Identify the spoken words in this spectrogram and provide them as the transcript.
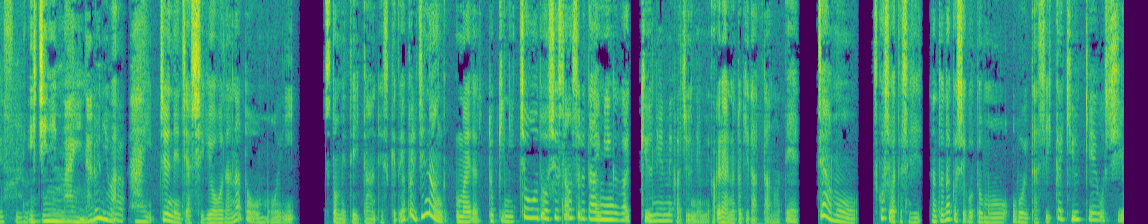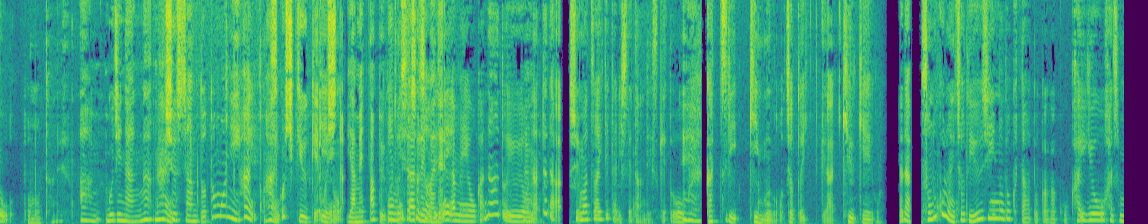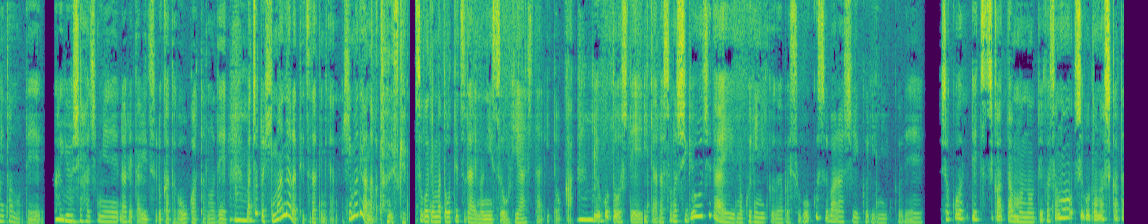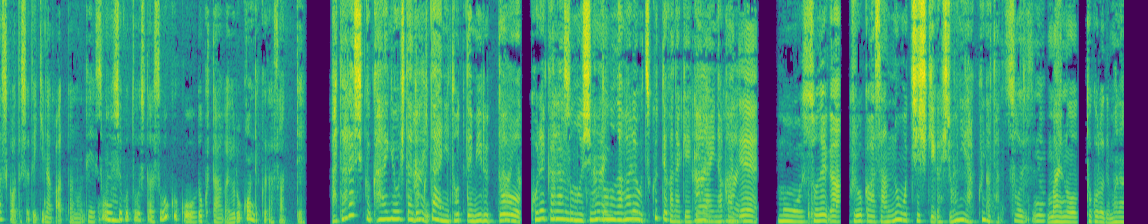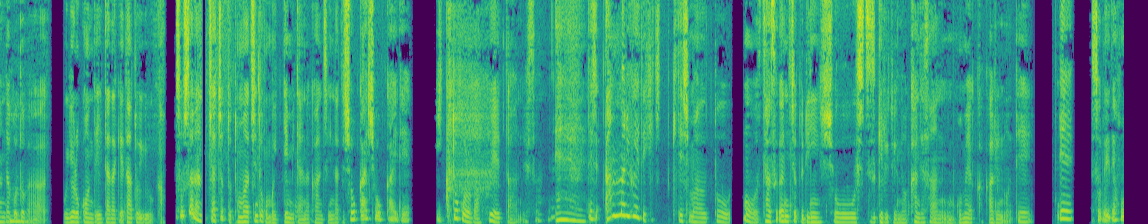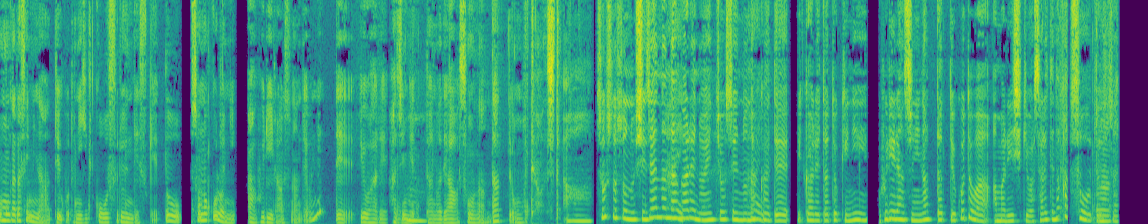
一人前になるには。はい。10年じゃ修行だなと思い、勤めていたんですけど、やっぱり次男が生まれた時にちょうど出産するタイミングが9年目か10年目かぐらいの時だったので、じゃあもう少し私、なんとなく仕事も覚えたし、一回休憩をしようと思ったんです。あ、ご次男が出産とともに、はい、少し休憩をした。やめたということですね、それまで。そうですね、やめようかなというような、ただ、週末空いてたりしてたんですけど、えー、がっつり勤務をちょっと一回休憩をただ、その頃にちょうど友人のドクターとかがこう開業を始めたので、開業し始められたりする方が多かったので、うん、まあちょっと暇なら手伝ってみたいな、暇ではなかったんですけど、そこでまたお手伝いの日数を増やしたりとか、うん、っていうことをしていたら、その修行時代のクリニックがやっぱりすごく素晴らしいクリニックで、そこで培ったものっていうか、その仕事の仕方しか私はできなかったので、そういう仕事をしたらすごくこう、ドクターが喜んでくださって、新しく開業したドクターにとってみると、はいはい、これからその仕事の流れを作っていかなきゃいけない中で、もうそれが黒川さんの知識が非常に役に立つ。そうですね。前のところで学んだことが喜んでいただけたというか。そしたら、じゃあちょっと友達のとこも行ってみたいな感じになって、紹介紹介で行くところが増えたんですよね。ええで、あんまり増えてききてしまうと、もうさすがにちょっと臨床をし続けるというのは患者さんにもご迷惑かかるので、で、それで訪問型セミナーっていうことに移行するんですけど、その頃に、あ、フリーランスなんだよねって言われ始めたので、あ、そうなんだって思ってました。ああそうするとその自然な流れの延長線の中で行かれた時に、フリーランスになったっていうことはあまり意識はされてなかった。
